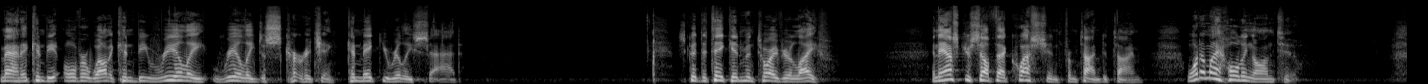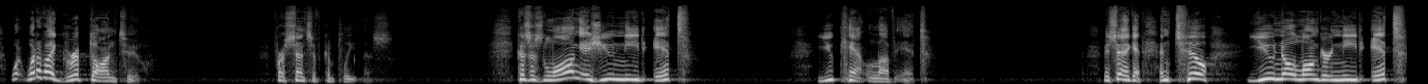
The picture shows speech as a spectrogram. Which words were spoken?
man, it can be overwhelming. It can be really, really discouraging. It can make you really sad. It's good to take inventory of your life and ask yourself that question from time to time What am I holding on to? What, what have I gripped onto for a sense of completeness? Because as long as you need it, you can't love it. Let me say it again. Until you no longer need it,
